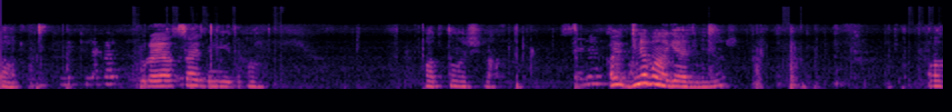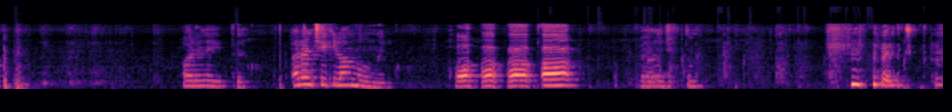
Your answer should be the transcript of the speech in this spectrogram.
Al. Buraya atsaydın iyiydi. Attım aşağı. Ay yine bana geldi bunlar. Al. Aren'e gitti. Aren çekil alma onları. Ha ha ha ha. Ben acıktım. Ben çıktım.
